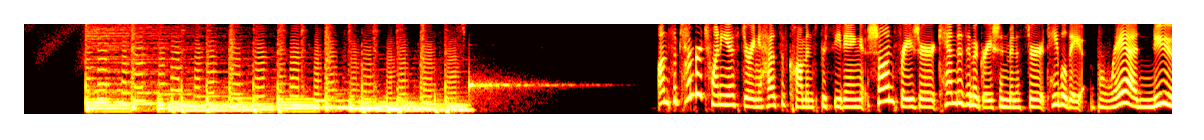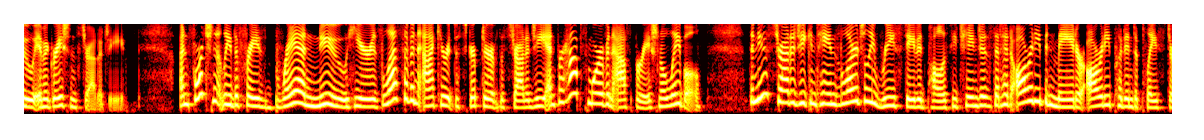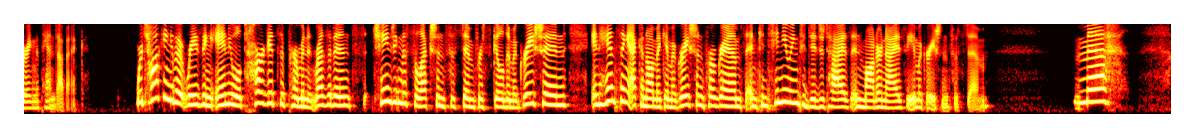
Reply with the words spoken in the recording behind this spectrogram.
On September 20th, during a House of Commons proceeding, Sean Fraser, Canada's immigration minister, tabled a brand new immigration strategy. Unfortunately, the phrase brand new here is less of an accurate descriptor of the strategy and perhaps more of an aspirational label. The new strategy contains largely restated policy changes that had already been made or already put into place during the pandemic. We're talking about raising annual targets of permanent residents, changing the selection system for skilled immigration, enhancing economic immigration programs, and continuing to digitize and modernize the immigration system. Meh.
